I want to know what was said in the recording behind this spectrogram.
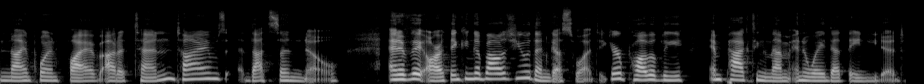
9.5 out of 10 times that's a no. And if they are thinking about you, then guess what? You're probably impacting them in a way that they needed.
